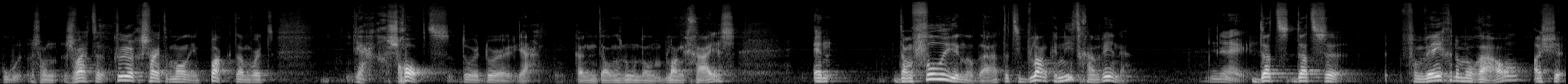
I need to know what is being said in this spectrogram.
hoe zo'n zwarte, keurig zwarte man in pak dan wordt ja, geschopt door, door, ja, ik kan het niet anders noemen dan blank gaaiers. En dan voel je inderdaad dat die blanken niet gaan winnen. Nee. Dat, dat ze vanwege de moraal, als je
